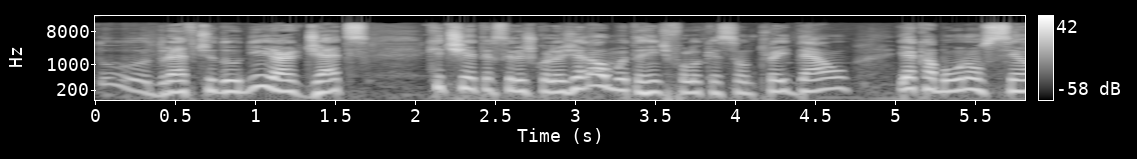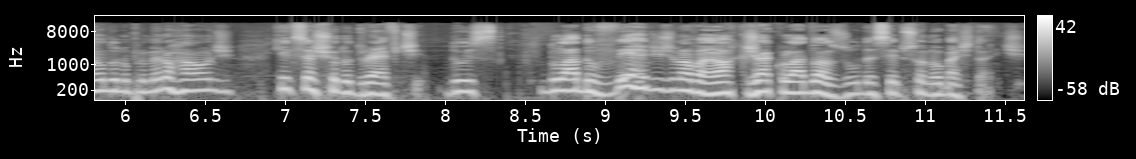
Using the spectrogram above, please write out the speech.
do draft do New York Jets que tinha a terceira escolha geral. Muita gente falou que ia ser um trade down e acabou não sendo no primeiro round. O que, que você achou do draft dos, do lado verde de Nova York, já que o lado azul decepcionou bastante?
